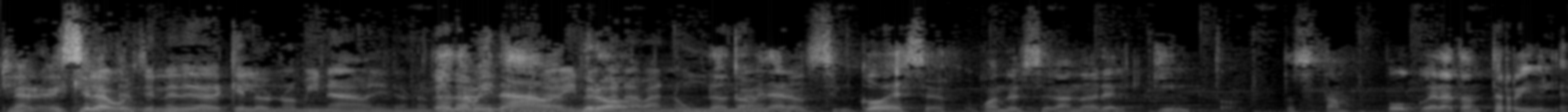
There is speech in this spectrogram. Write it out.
Claro, Y es que la cuestión era que lo nominaban y lo Lo nominaban, y lo nominaban, no pero ganaba nunca. lo nominaron cinco veces. Cuando él se ganó era el quinto. Entonces tampoco era tan terrible.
